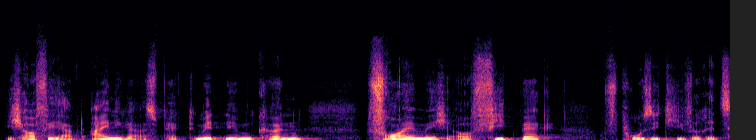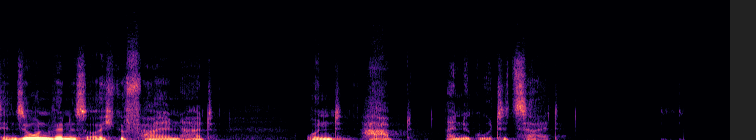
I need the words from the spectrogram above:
Ich hoffe, ihr habt einige Aspekte mitnehmen können. Freue mich auf Feedback, auf positive Rezensionen, wenn es euch gefallen hat und habt eine gute Zeit.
